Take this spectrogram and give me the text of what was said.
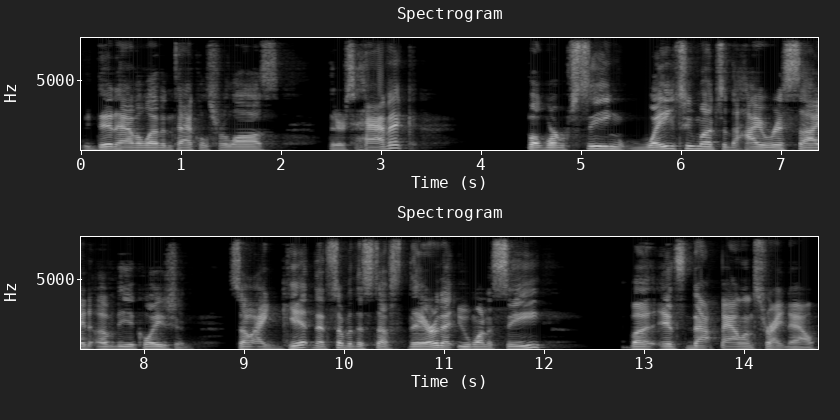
We did have 11 tackles for loss. There's havoc, but we're seeing way too much of the high risk side of the equation. So I get that some of the stuff's there that you want to see, but it's not balanced right now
